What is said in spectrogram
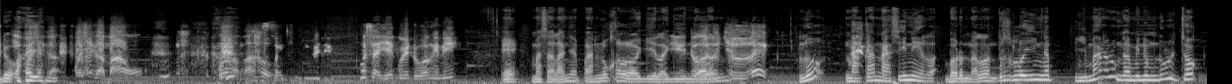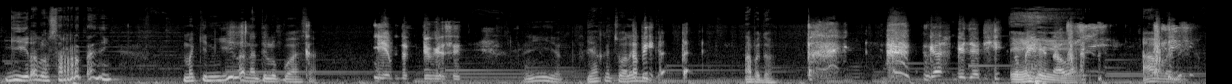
doa yang Gue sih nggak mau. Gue nggak mau. masa ya gue doang ini? Eh masalahnya pan lu kalau lagi lagi Doa lu nelen jelek. lu makan nasi nih baru nelen terus lu inget gimana lu nggak minum dulu cok? Gila lu seret anjing. Makin gila nanti lu puasa. Iya betul juga sih. Iya ya kecuali tapi di- apa tuh? Nggak nggak jadi. Eh. apa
